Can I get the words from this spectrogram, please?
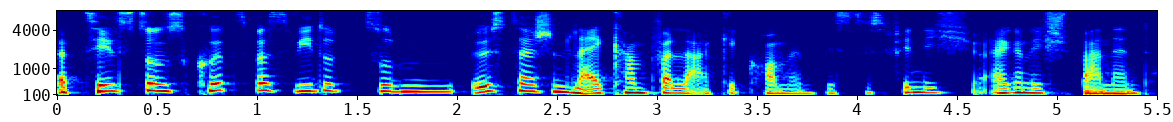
Erzählst du uns kurz was, wie du zum österreichischen Leikam Verlag gekommen bist? Das finde ich eigentlich spannend.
